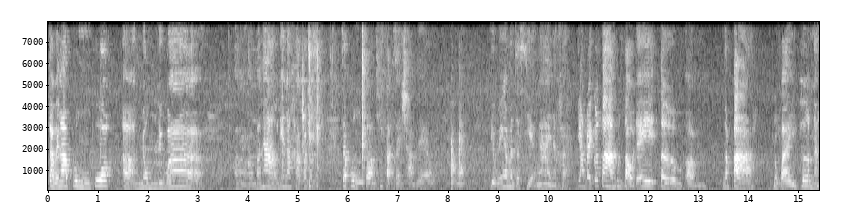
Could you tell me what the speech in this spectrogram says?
แต่เวลาปรุงพวกนมหรือว่ามะนาวเนี่ยนะคะ ก็จะจะปรุงตอนที่ตักใส่ชามแล้วเนาะเดี๋ยวไม่งั้นมันจะเสียง่ายนะคะ อย่างไรก็ตามคุณเต่าได้เติมมน้ำปลาลงไปเพิ่มนะ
